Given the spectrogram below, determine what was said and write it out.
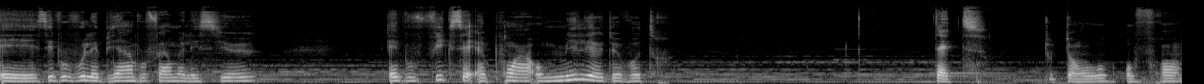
Et si vous voulez bien, vous fermez les yeux et vous fixez un point au milieu de votre tête, tout en haut, au front.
